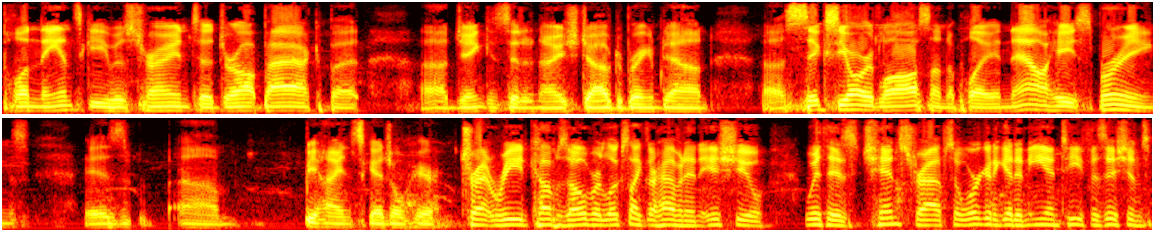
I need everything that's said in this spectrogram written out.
Planansky was trying to drop back, but uh, Jenkins did a nice job to bring him down uh, six yard loss on the play, and now Hay Springs is um, behind schedule here. Trent Reed comes over. Looks like they're having an issue with his chin strap, so we're going to get an ENT Physicians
